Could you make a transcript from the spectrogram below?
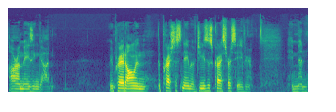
our amazing God. We pray it all in the precious name of Jesus Christ our Savior. Amen.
